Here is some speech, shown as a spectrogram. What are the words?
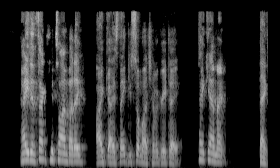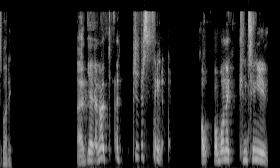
Hayden, thanks for your time, buddy. All right, guys. Thank you so much. Have a great day. Take care, mate. Thanks, buddy. Uh, Yeah, and I, I just think I, I want to continue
